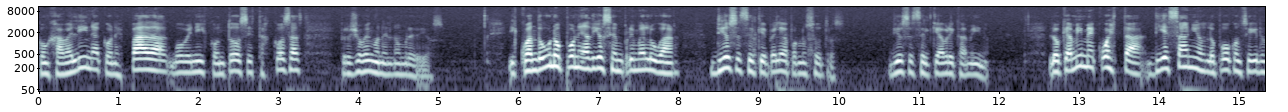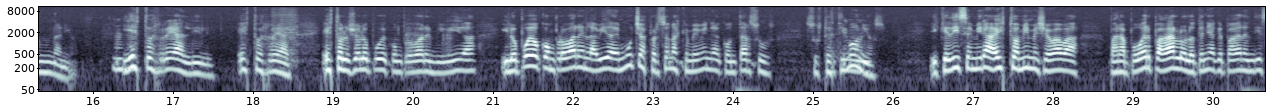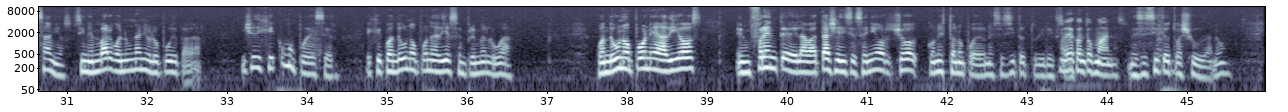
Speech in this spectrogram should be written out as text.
con jabalina, con espada, vos venís con todas estas cosas, pero yo vengo en el nombre de Dios. Y cuando uno pone a Dios en primer lugar, Dios es el que pelea por nosotros. Dios es el que abre camino. Lo que a mí me cuesta 10 años lo puedo conseguir en un año. Y esto es real, Lili. Esto es real. Esto yo lo pude comprobar en mi vida y lo puedo comprobar en la vida de muchas personas que me vienen a contar sus, sus testimonios. Y que dice, mira, esto a mí me llevaba, para poder pagarlo lo tenía que pagar en 10 años. Sin embargo, en un año lo pude pagar. Y yo dije, ¿cómo puede ser? Es que cuando uno pone a Dios en primer lugar, cuando uno pone a Dios enfrente de la batalla y dice, Señor, yo con esto no puedo, necesito tu dirección. Lo dejo en tus manos. Necesito tu ayuda, ¿no?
